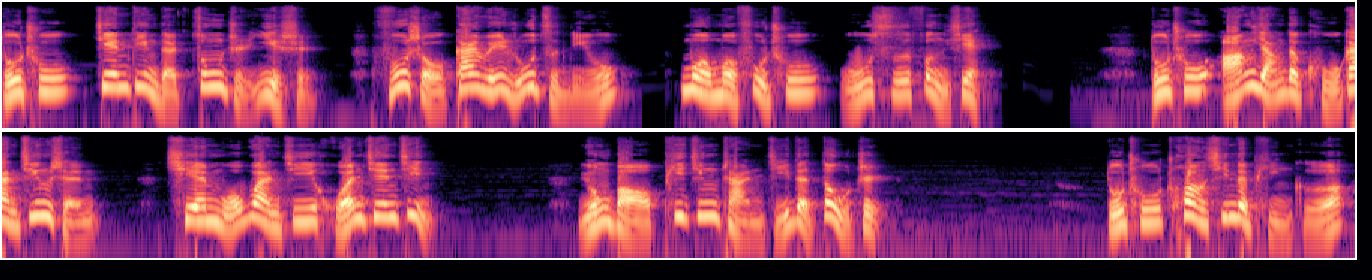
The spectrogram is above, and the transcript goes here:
读出坚定的宗旨意识，俯首甘为孺子牛，默默付出无私奉献，读出昂扬的苦干精神，千磨万击还坚劲，永葆披荆斩棘的斗志。读出创新的品格，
